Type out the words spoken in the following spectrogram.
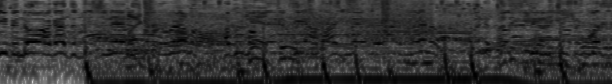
Even though I got the vision and it's been around, I grew my fantasy out right When the closest thing to dropping was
